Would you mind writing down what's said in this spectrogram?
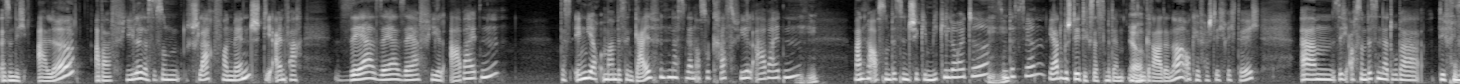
also nicht alle, aber viele, das ist so ein Schlag von Mensch, die einfach sehr, sehr, sehr viel arbeiten, das irgendwie auch immer ein bisschen geil finden, dass sie dann auch so krass viel arbeiten. Manchmal auch so ein bisschen Schickimicki-Leute, so ein bisschen. Ja, du bestätigst das mit dem, Ja. dem gerade, ne? Okay, verstehe ich richtig. Ähm, sich auch so ein bisschen darüber definieren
